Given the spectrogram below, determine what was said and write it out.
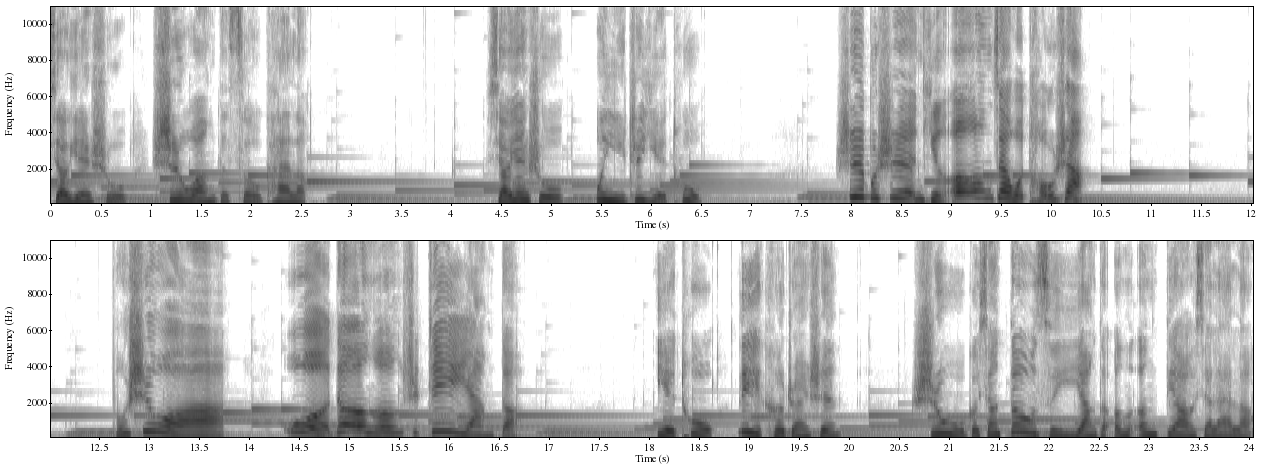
小鼹鼠失望地走开了。小鼹鼠问一只野兔：“是不是你嗯嗯在我头上？”“不是我，我的嗯嗯是这样的。”野兔立刻转身，十五个像豆子一样的嗯嗯掉下来了，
